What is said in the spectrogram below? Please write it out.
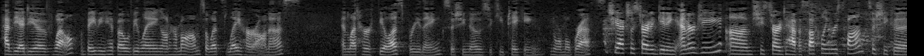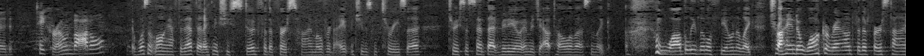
had the idea of, well, a baby hippo would be laying on her mom, so let's lay her on us and let her feel us breathing, so she knows to keep taking normal breaths. She actually started getting energy. Um, she started to have a suckling response, so she could take her own bottle. It wasn't long after that that I think she stood for the first time overnight when she was with Teresa. Teresa sent that video image out to all of us and like wobbly little Fiona like trying to walk around for the first time.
